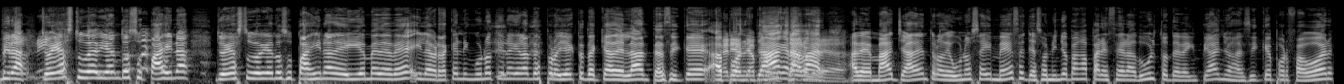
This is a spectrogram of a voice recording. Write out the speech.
Mira, yo ya estuve viendo su página, yo ya estuve viendo su página de IMDB y la verdad que ninguno tiene grandes proyectos de aquí adelante, así que a poner, ya a grabar. Además, ya dentro de unos seis meses ya esos niños van a parecer adultos de 20 años, así que por favor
